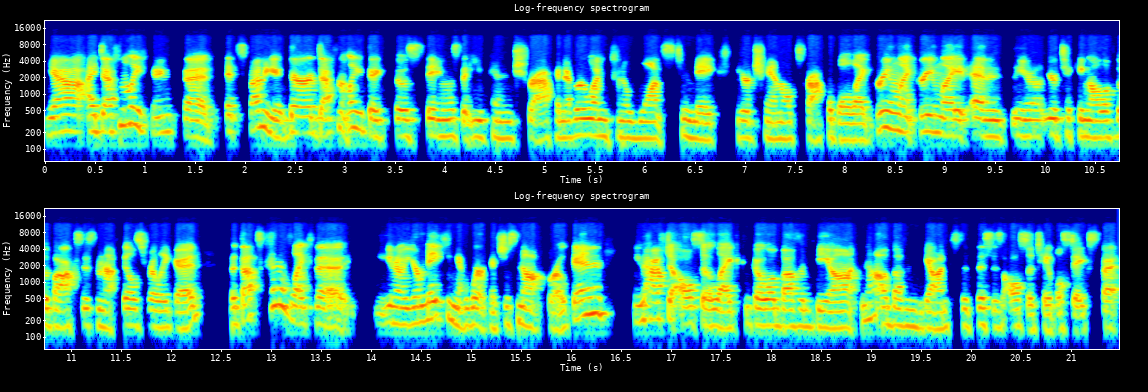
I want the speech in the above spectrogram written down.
Yeah, I definitely think that it's funny. There are definitely big those things that you can track, and everyone kind of wants to make your channel trackable, like green light, green light, and you know you're ticking all of the boxes, and that feels really good. but that's kind of like the you know you're making it work it's just not broken you have to also like go above and beyond not above and beyond because this is also table stakes but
